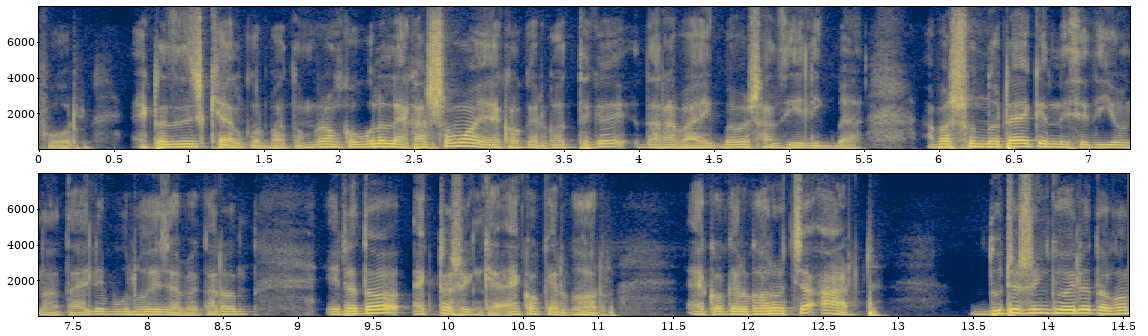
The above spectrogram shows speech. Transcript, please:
ফোর একটা জিনিস খেয়াল করবা, তোমরা অঙ্কগুলো লেখার সময় এককের ঘর থেকে ধারাবাহিকভাবে সাজিয়ে লিখবা। আবার শূন্যটা একের নিচে দিও না, তাইলে ভুল হয়ে যাবে। কারণ এটা তো একটা সংখ্যা, এককের ঘর। এককের ঘর হচ্ছে আট। দুটো সংখ্যা হইলে তখন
